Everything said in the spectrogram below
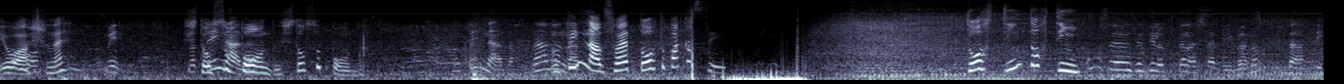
Eu acho, né? Estou supondo, estou supondo. Não tem nada. Nada, Não nada. tem nada, só é torto pra cacete. Tortinho, tortinho. ¿Cómo se deben sentir que allá arriba, no? Que Están así.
